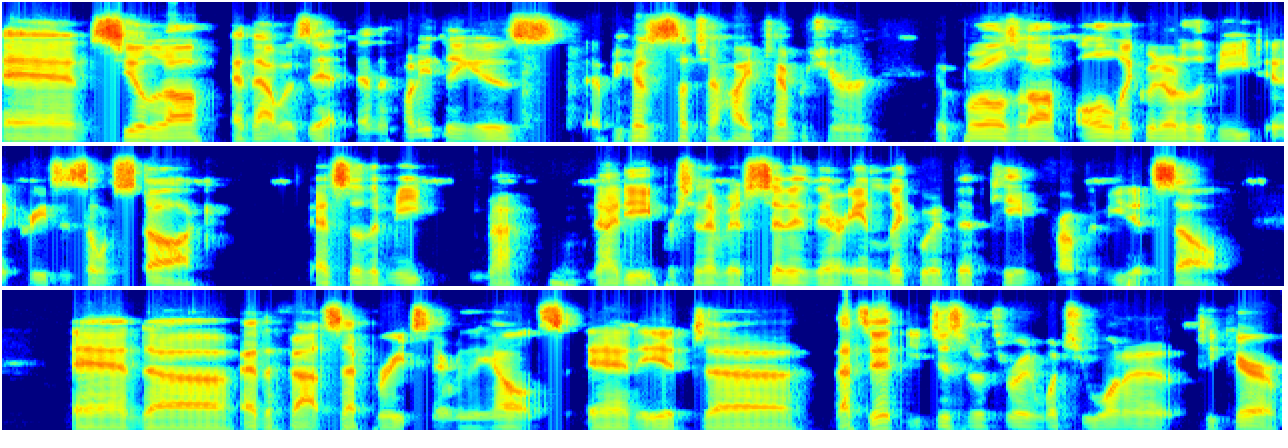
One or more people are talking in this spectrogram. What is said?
and sealed it off, and that was it. And the funny thing is, uh, because it's such a high temperature, it boils off all the liquid out of the meat, and it creates its own stock. And so the meat, ninety-eight percent of it, is sitting there in liquid that came from the meat itself, and uh, and the fat separates and everything else, and it uh, that's it. You just gonna throw in what you want to take care of.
